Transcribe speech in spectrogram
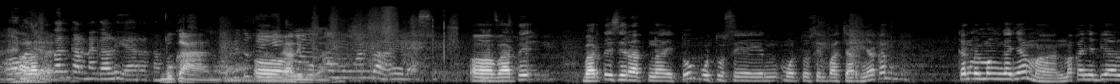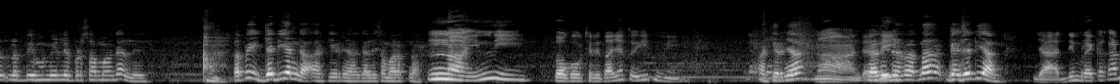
oh Alasan- bukan karena gali ya Ratna bukan bukan Oh. kali bukan Omongan bahaya. Oh, berarti berarti si Ratna itu mutusin mutusin pacarnya kan kan memang nggak nyaman, makanya dia lebih memilih bersama Gali. Tapi jadian nggak akhirnya Gali sama Ratna? nah ini pokok ceritanya tuh ini Akhirnya nah Gali jadi dan Ratna nggak jadian. jadi mereka kan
